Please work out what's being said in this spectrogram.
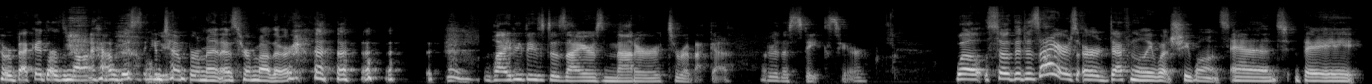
Rebecca does not have the same temperament as her mother. Why do these desires matter to Rebecca? What are the stakes here? Well, so the desires are definitely what she wants and they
